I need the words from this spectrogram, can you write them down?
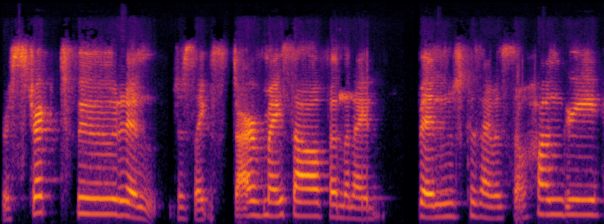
restrict food and just like starve myself. And then I'd binge because I was so hungry.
